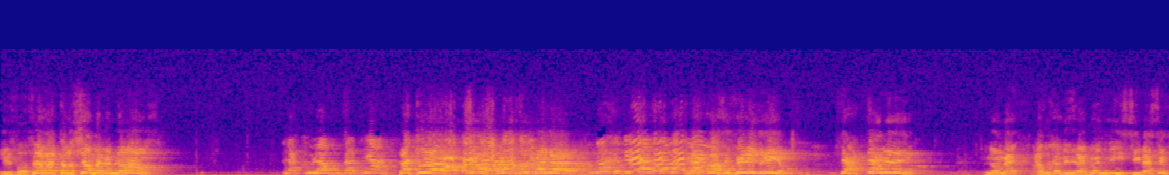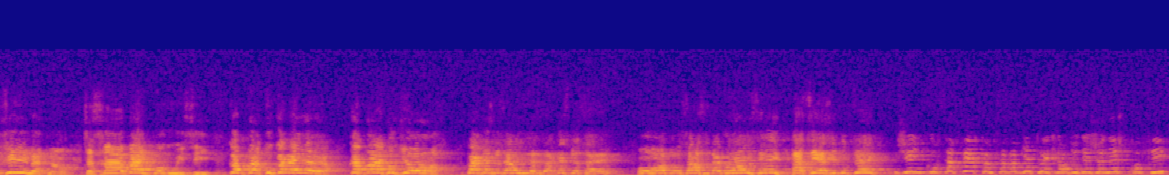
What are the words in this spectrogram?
Il faut faire attention, Madame Laurence. La couleur vous va bien? La couleur! Et on se foutre la gueule Non, c'était pas. Maintenant, c'est fini de rire C'est terminé Non mais, ah, vous avez eu la bonne vie ici, bah c'est fini maintenant. Ça sera un bail pour vous ici, comme partout, comme ailleurs, comme par la concurrence Qu'est-ce que ça veut dire ça? Qu'est-ce que c'est? On rentre au sens, c'est à moulin ici? Assis, assis tout de suite! J'ai une course à faire, comme ça va bientôt être l'heure du déjeuner, je profite.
